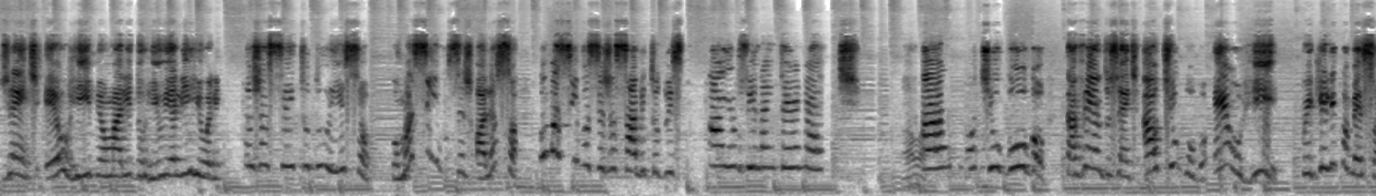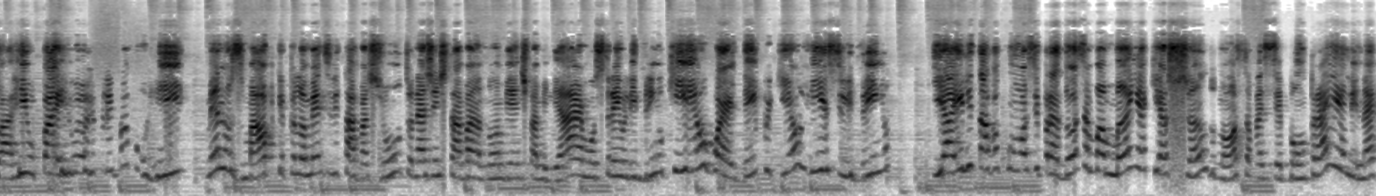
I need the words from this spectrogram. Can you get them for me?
Gente, eu ri, meu marido riu e ele riu. Ele, eu já sei tudo isso. Como assim? Você, olha só, como assim você já sabe tudo isso? Ah, eu vi na internet. Ah, o tio Google. Tá vendo, gente? Ah, o tio Google. Eu ri, porque ele começou a rir, o pai riu, eu falei, vamos rir. Menos mal, porque pelo menos ele estava junto, né? A gente estava no ambiente familiar, mostrei o livrinho que eu guardei, porque eu li esse livrinho e aí ele tava com 11 para 12, a mamãe aqui achando, nossa, vai ser bom para ele, né?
